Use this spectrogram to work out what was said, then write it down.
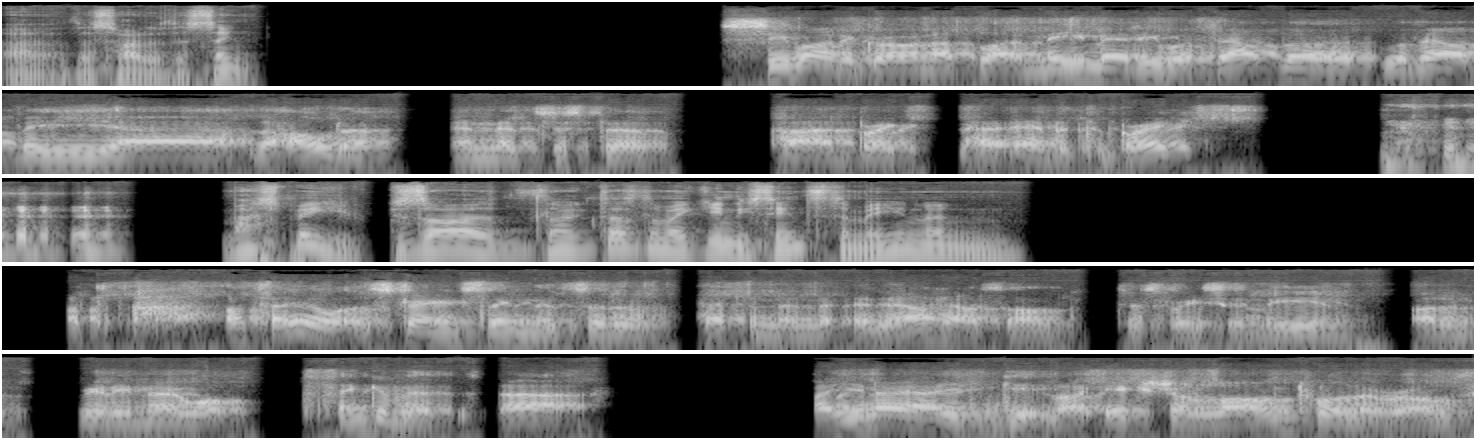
uh, the side of the sink. she might have grown up like me, Maddie, without the without the uh, the holder, and it's just a hard break habit to break. Must be because I like doesn't make any sense to me, and then I'll, tell you what a strange thing that sort of happened in, in our household just recently, and I didn't really know what to think of it at the start. But you know how you can get like extra long toilet rolls?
